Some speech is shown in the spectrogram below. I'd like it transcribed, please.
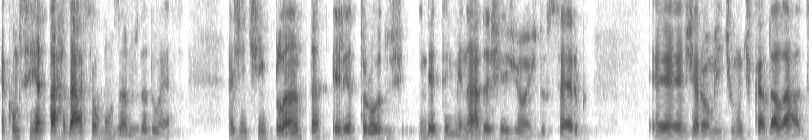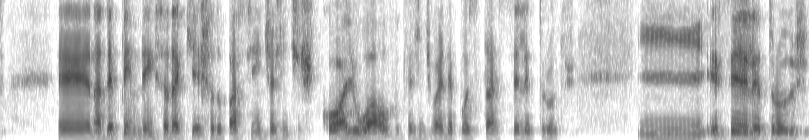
É como se retardasse alguns anos da doença. A gente implanta eletrodos em determinadas regiões do cérebro, é, geralmente um de cada lado. É, na dependência da queixa do paciente, a gente escolhe o alvo que a gente vai depositar esses eletrodos. E esses eletrodos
